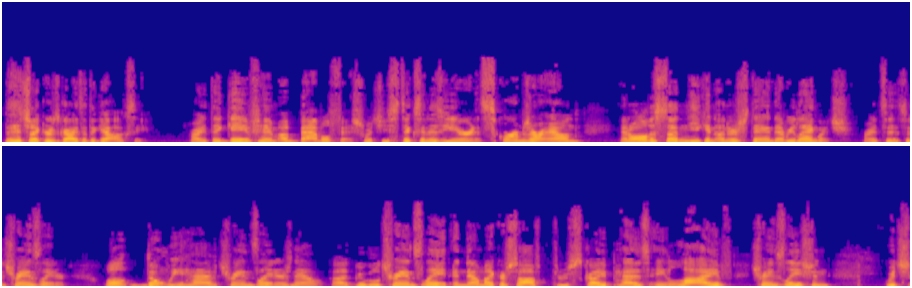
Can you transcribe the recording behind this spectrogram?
The Hitchhiker's Guide to the Galaxy, right? They gave him a Babelfish, which he sticks in his ear and it squirms around and all of a sudden he can understand every language, right? It's a, it's a translator. Well, don't we have translators now? Uh, Google Translate and now Microsoft through Skype has a live translation which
